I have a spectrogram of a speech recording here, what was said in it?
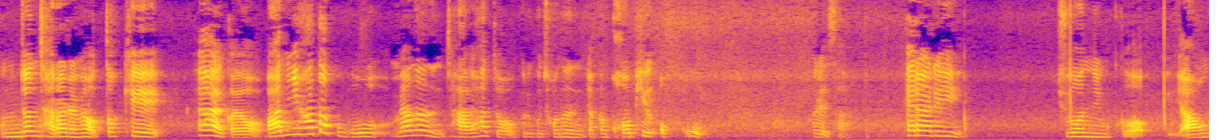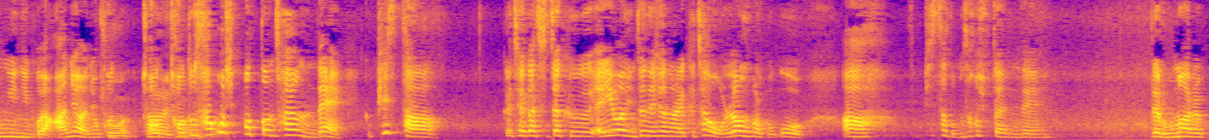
운전 잘하려면 어떻게 해야 할까요? 많이 하다 보면은 잘 하죠. 그리고 저는 약간 겁이 없고 그래서 페라리 주원님 거 야옹이님 거 아니요 아니요 그, 주원- 저 페라리 저도 주원님 사고 거. 싶었던 차였는데 그 피스타 그 제가 진짜 그 A1 인터내셔널에 그 차가 올라온 걸 보고 아 피스타 너무 사고 싶다 했는데 내 로마를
